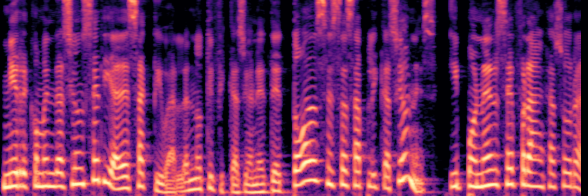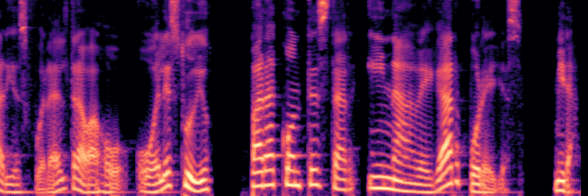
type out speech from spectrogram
Mi recomendación sería desactivar las notificaciones de todas estas aplicaciones y ponerse franjas horarias fuera del trabajo o el estudio para contestar y navegar por ellas. Mira,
